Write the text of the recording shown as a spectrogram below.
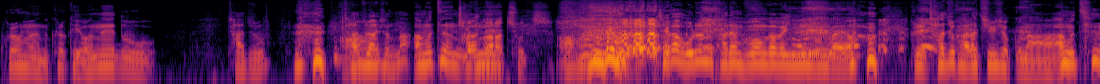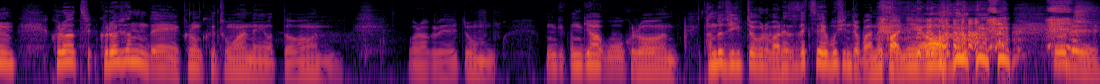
그러면 그렇게 연애도 자주 자주 아, 하셨나? 아무튼 자주 갈아치웠지. 아, 제가 모르는 다른 무언가가 있는 건가요? 그래 자주 갈아치우셨구나. 아무튼 그렇 그러셨는데 그럼 그 동안에 어떤 뭐라 그래 좀 꽁기꽁기하고 그런 단도직입적으로 말해서 섹스 해 보신 적 많을 거 아니에요? 그런데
